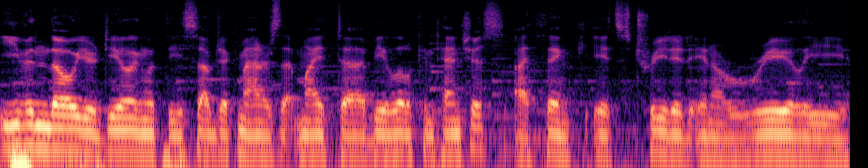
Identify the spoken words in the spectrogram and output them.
Even though you're dealing with these subject matters that might uh, be a little contentious, I think it's treated in a really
